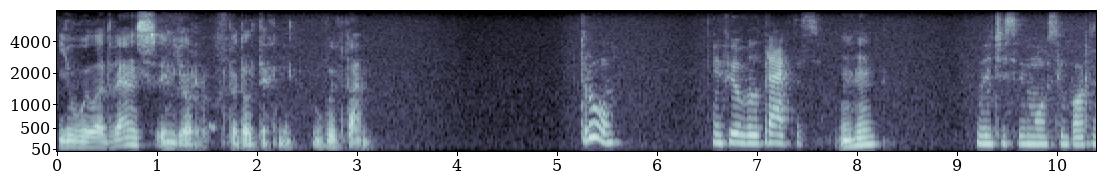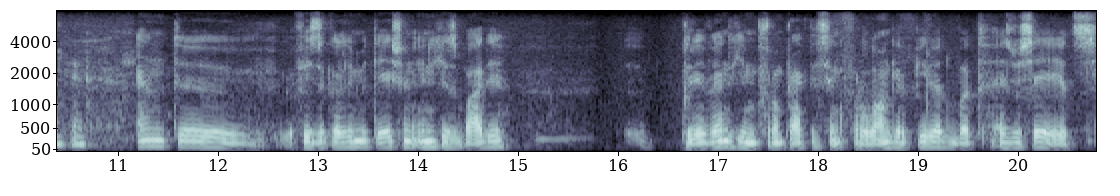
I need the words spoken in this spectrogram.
you will advance in your pedal technique with time. True. If you will practice, hmm which is the most important thing. And uh, physical limitation in his body uh, prevent him from practicing for longer period. But as you say, it's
